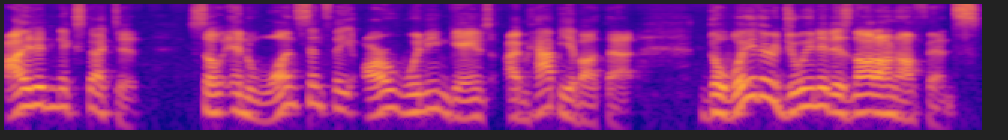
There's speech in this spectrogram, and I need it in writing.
I didn't expect it. So, in one sense, they are winning games. I'm happy about that. The way they're doing it is not on offense.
